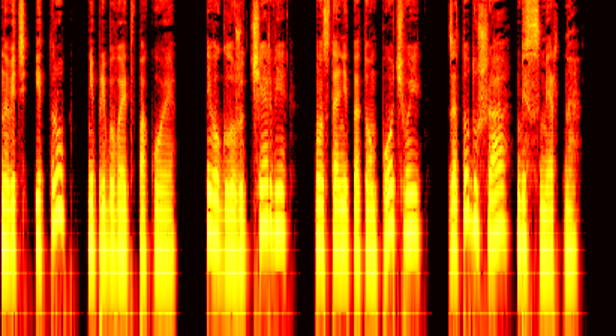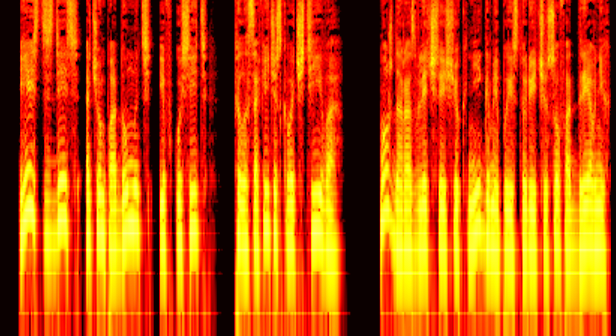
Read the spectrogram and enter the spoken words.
Но ведь и труп не пребывает в покое. Его гложут черви, он станет потом почвой, зато душа бессмертна. Есть здесь о чем подумать и вкусить философического чтива. Можно развлечься еще книгами по истории часов от древних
